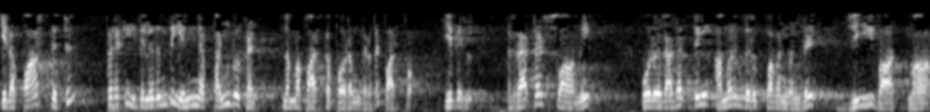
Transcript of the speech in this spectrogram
இதை பார்த்துட்டு பிறகு இதிலிருந்து என்ன பண்புகள் நம்ம பார்க்க போறோம்ங்கிறத பார்ப்போம். இதில் ரதசுவாமி ஒரு ரதத்தில் அமர்ந்திருப்பவன் வந்து ஜீவாத்மா.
